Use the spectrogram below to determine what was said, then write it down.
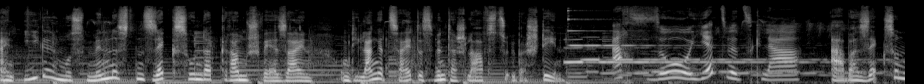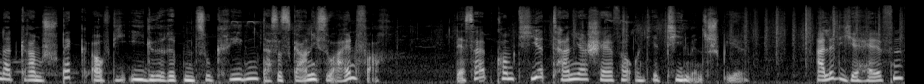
Ein Igel muss mindestens 600 Gramm schwer sein, um die lange Zeit des Winterschlafs zu überstehen. Ach so, jetzt wird's klar. Aber 600 Gramm Speck auf die Igelrippen zu kriegen, das ist gar nicht so einfach. Deshalb kommt hier Tanja Schäfer und ihr Team ins Spiel. Alle, die hier helfen,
